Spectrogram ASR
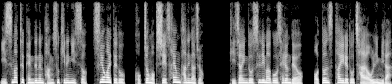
이 스마트 밴드는 방수 기능이 있어 수영할 때도 걱정 없이 사용 가능하죠. 디자인도 슬림하고 세련되어 어떤 스타일에도 잘 어울립니다.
